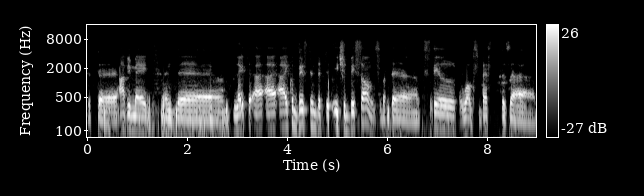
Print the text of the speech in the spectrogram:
that uh, Avi made, and uh, later I, I, I, convinced him that it should be songs, but uh, still works best as a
